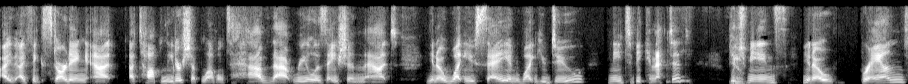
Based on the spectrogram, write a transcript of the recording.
I, I think starting at a top leadership level to have that realization that you know what you say and what you do need to be connected which yep. means, you know, brand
